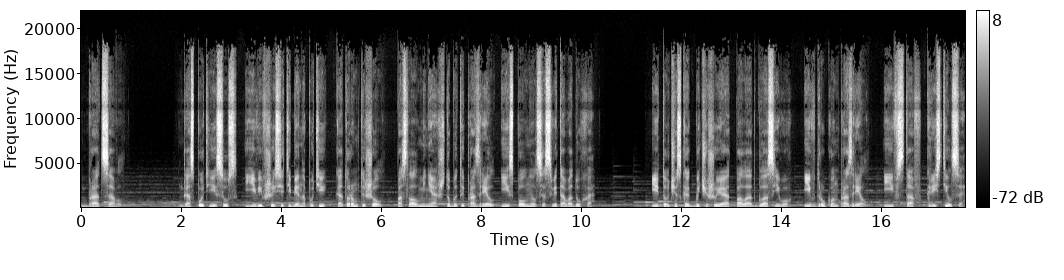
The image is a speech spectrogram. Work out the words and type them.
«Брат Савл, Господь Иисус, явившийся тебе на пути, которым ты шел, послал меня, чтобы ты прозрел и исполнился Святого Духа». И тотчас как бы чешуя отпала от глаз его, и вдруг он прозрел, и, встав, крестился,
